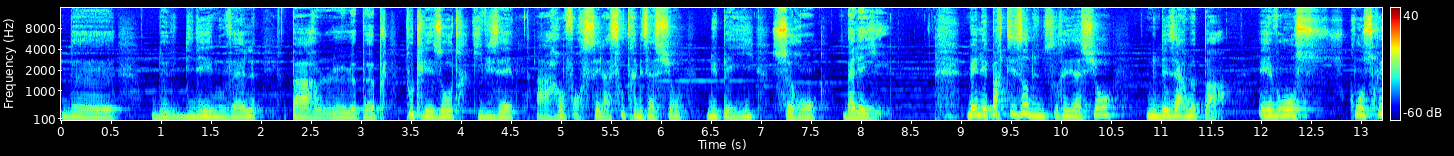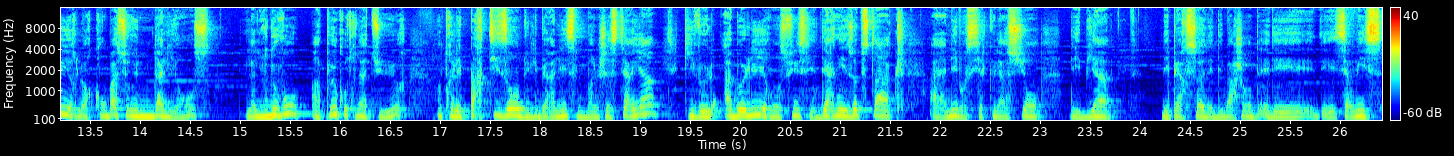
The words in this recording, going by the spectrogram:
d'idées nouvelles par le, peuple. Toutes les autres qui visaient à renforcer la centralisation du pays seront balayées. Mais les partisans d'une centralisation ne désarment pas et vont construire leur combat sur une alliance, de nouveau un peu contre nature, entre les partisans du libéralisme manchestérien, qui veulent abolir en Suisse les derniers obstacles à la libre circulation des biens, des personnes et des marchands et des, services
